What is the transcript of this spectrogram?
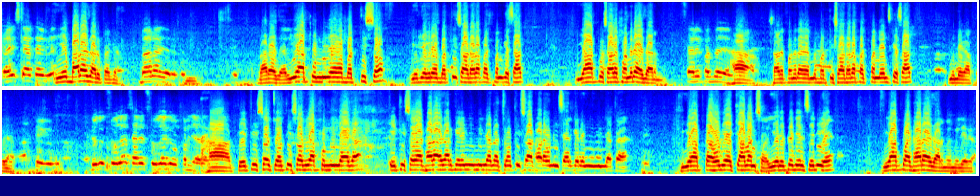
प्राइस क्या आता है ये बारह हज़ार रुपए का। बारह हज़ार बारह हज़ार। ये आपको मिल जाएगा बत्तीस सौ। ये देख रहे हैं बत्तीस सौ अठारह पचपन के साथ। ये आपको साढ़े पंद्रह हज़ार में। साढ़े पंद्रह हाँ साढ़े पंद्रह हज़ार में बत्तीस सौ अठारह पचपन लेंस के साथ मिलेगा आपको यहाँ। जो कि सोलह साढ़े सोलह के ऊपर जा रहा है। हाँ तैतीस सौ चौंतीस सौ भी आपको मिल जाएगा। तैतीस सौ अठारह हज़ार के रेंज में मिल जाता है। चौंतीस सौ अठारह उन्नीस हज़ार के रेंज में मिल जाता है। ये आपका हो गया इक्यावन सौ। ये रेटेड एलसीडी है। ये आपको अठारह हज़ार में मिलेगा।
